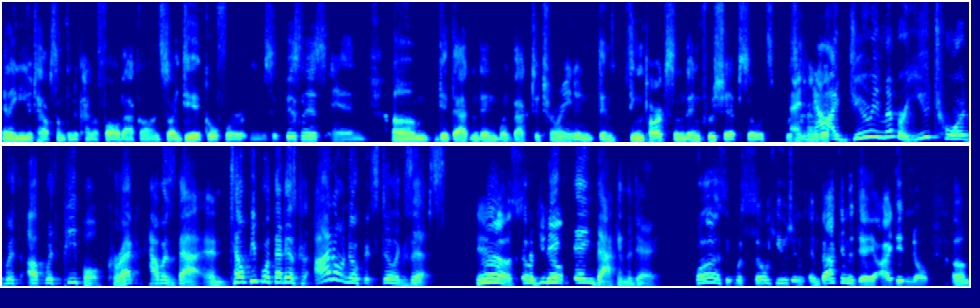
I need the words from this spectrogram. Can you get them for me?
and I needed to have something to kind of fall back on. So I did go for music business and um, did that and then went back to touring and then theme parks and then cruise ships. So it's And now a- I do remember you toured with Up with People, correct? How was that? And tell people what that is because I don't know if it still exists. Yeah. So it was a big know, thing back in the day was it was so huge and, and back in the day i didn't know um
